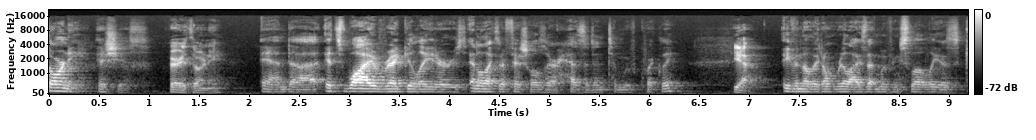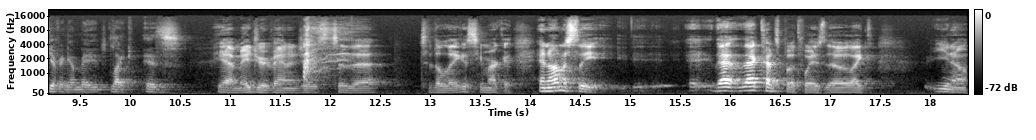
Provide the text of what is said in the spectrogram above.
Thorny issues. very thorny. And uh, it's why regulators and elected officials are hesitant to move quickly, Yeah, even though they don't realize that moving slowly is giving a major like is yeah, major advantages to the to the legacy market. And honestly, that that cuts both ways though. Like, you know,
